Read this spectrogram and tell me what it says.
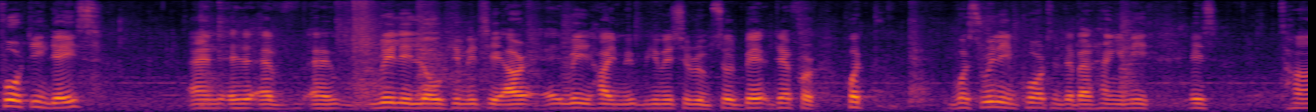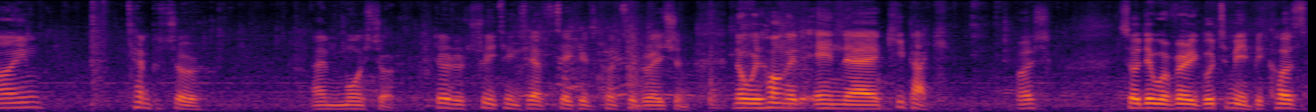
14 days and a, a, really low humidity or a really high humidity room. So therefore, what what's really important about hanging meat is time, temperature, and moisture. They're the three things you have to take into consideration. Now we hung it in uh, Kepak, right? So they were very good to me because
